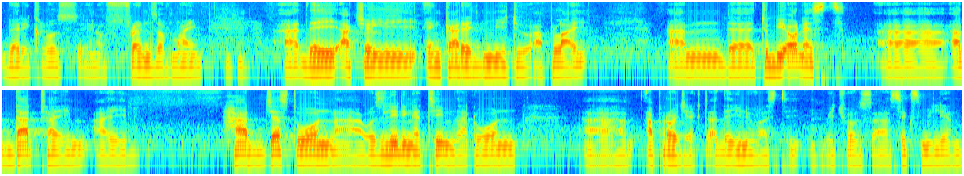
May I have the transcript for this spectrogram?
very close, you know, friends of mine. Uh, they actually encouraged me to apply. And uh, to be honest, uh, at that time, I had just won, uh, was leading a team that won uh, a project at the university, Mhm. which was uh, $6 million,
